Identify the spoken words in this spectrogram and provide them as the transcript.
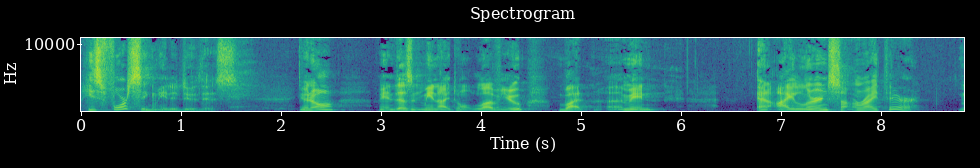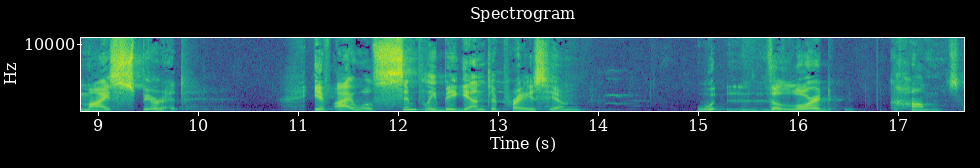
He's forcing me to do this. You know? I mean, it doesn't mean I don't love you, but I mean, and I learned something right there. My spirit, if I will simply begin to praise Him, the Lord comes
